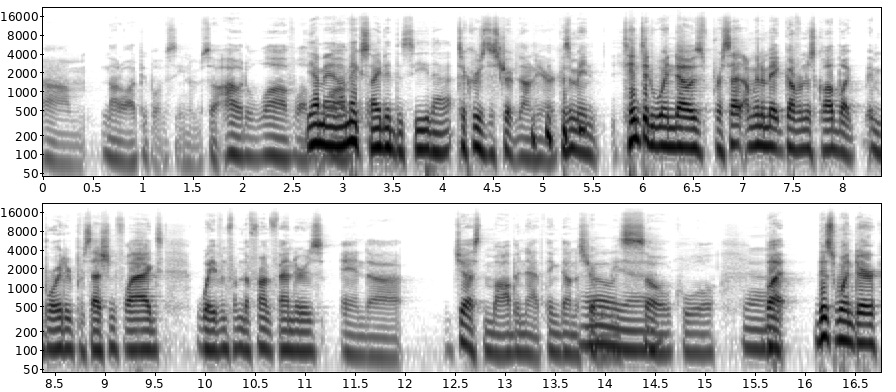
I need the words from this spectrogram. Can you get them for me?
um, not a lot of people have seen them. So I would love, love, Yeah, man, love I'm excited to see that. to cruise the strip down here because I mean tinted windows. Proce- I'm gonna make Governor's Club like embroidered procession flags waving from the front fenders and uh, just mobbing that thing down the strip Oh, would be yeah. so cool. Yeah. But this winter,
